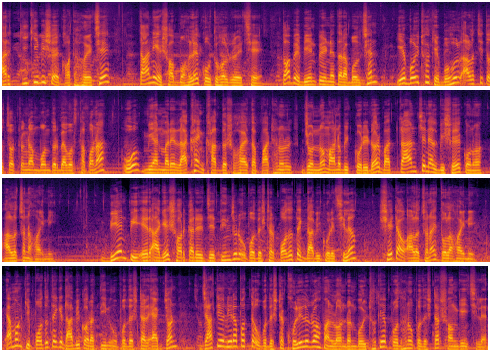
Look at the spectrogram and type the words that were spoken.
আর কি কি বিষয়ে কথা হয়েছে, তা নিয়ে সব মহলে কৌতূহল রয়েছে। তবে বিএনপির নেতারা বলছেন, এ বৈঠকে বহুল আলোচিত চট্টগ্রাম বন্দর ব্যবস্থাপনা ও মিয়ানমারের রাখাইন খাদ্য সহায়তা পাঠানোর জন্য মানবিক করিডর বা ত্রাণ চ্যানেল বিষয়ে কোনো আলোচনা হয়নি। বিএনপি এর আগে সরকারের যে তিনজন উপদেষ্টার পদত্যাগ দাবি করেছিল, সেটাও আলোচনায় তোলা হয়নি। এমনকি পদত্যাগে দাবি করা তিন উপদেষ্টার একজন জাতীয় নিরাপত্তা উপদেষ্টা খলিলুর রহমান লন্ডন বৈঠকে প্রধান উপদেষ্টার সঙ্গেই ছিলেন।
